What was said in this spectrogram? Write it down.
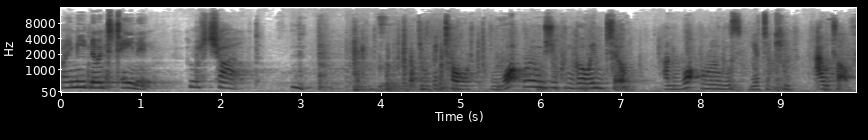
I need no entertaining. I'm not a child. You'll be told what rooms you can go into and what rooms you're to keep out of.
